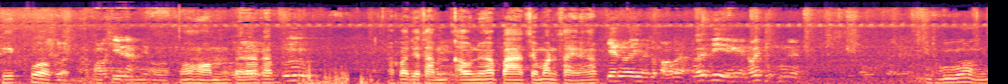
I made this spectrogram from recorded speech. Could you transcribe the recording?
พริกพวกเอาขี้มันนี่ออกหัวหอมไปแล้วครับ อืมแล้วก็จะทำเอาเนื้อปลาแซลมอนใส่นะครับ เย็นเลยกระเป๋าเอ้ยนี่ไงน้อยถุงเนี่ย ถุงงอกหนู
